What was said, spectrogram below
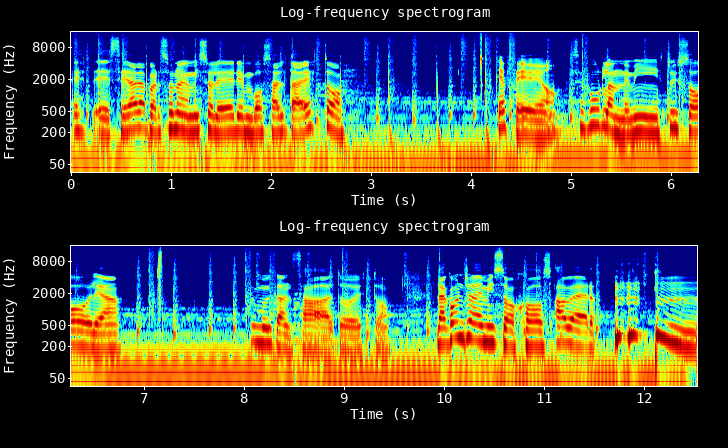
Este, ¿Será la persona que me hizo leer en voz alta esto? Qué feo. Se burlan de mí, estoy sola. Estoy muy cansada de todo esto. La concha de mis ojos. A ver.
